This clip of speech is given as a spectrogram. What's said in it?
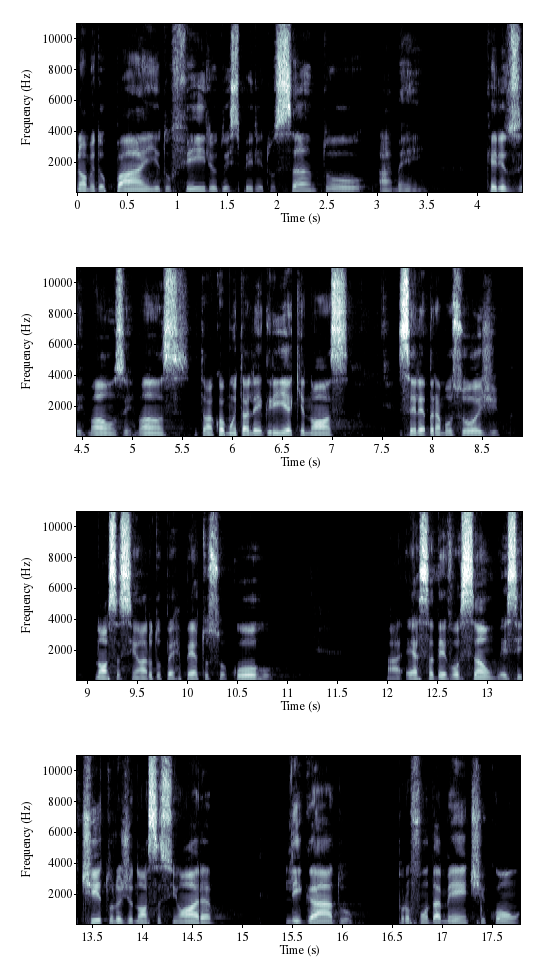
nome do Pai, do Filho do Espírito Santo. Amém. Queridos irmãos e irmãs, então é com muita alegria que nós celebramos hoje Nossa Senhora do Perpétuo Socorro, essa devoção, esse título de Nossa Senhora, ligado profundamente com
